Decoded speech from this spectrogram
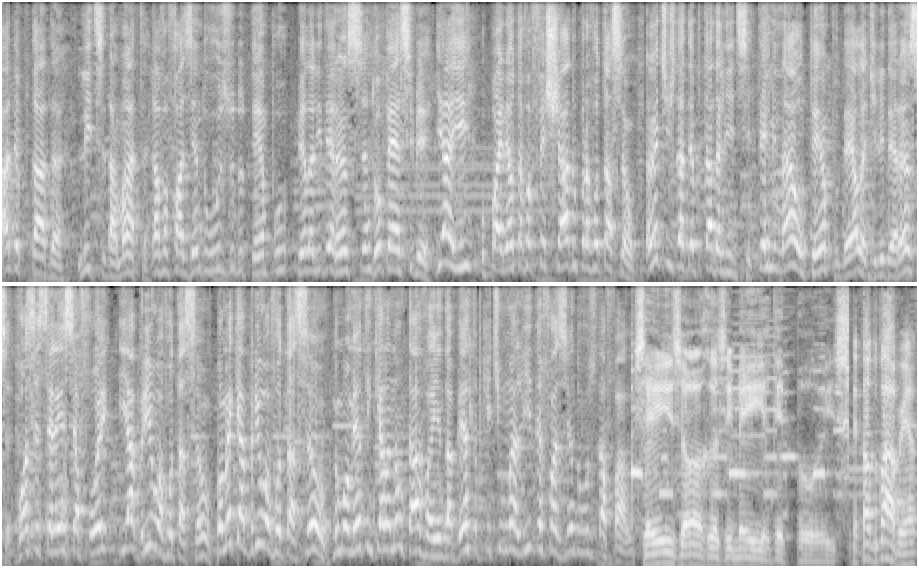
A deputada Lídice da Mata estava fazendo uso do tempo pela liderança do PSB. E aí, o painel estava fechado para votação. Antes da deputada Lídice terminar o tempo dela de liderança, Vossa Excelência foi e abriu a votação. Como é que abriu a votação no momento em que ela não estava ainda aberta, porque tinha uma líder fazendo uso da fala? Seis horas e meia depois. Deputado Glauber,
